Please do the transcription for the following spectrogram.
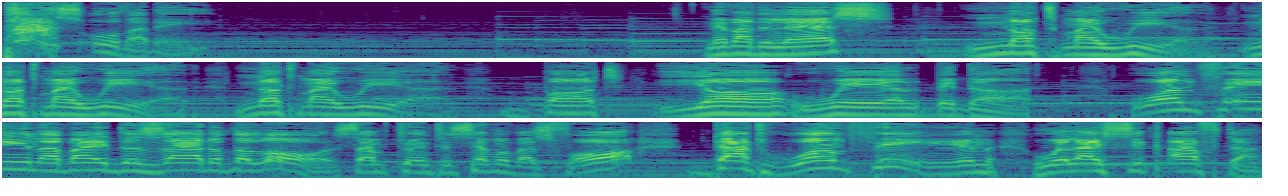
pass over me. Nevertheless, not my will, not my will, not my will, but your will be done. One thing have I desired of the Lord, Psalm 27, verse 4 that one thing will I seek after,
